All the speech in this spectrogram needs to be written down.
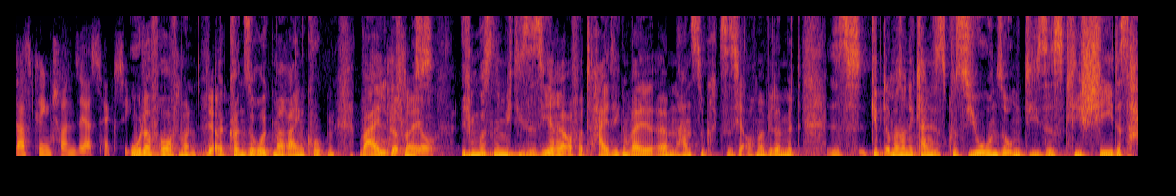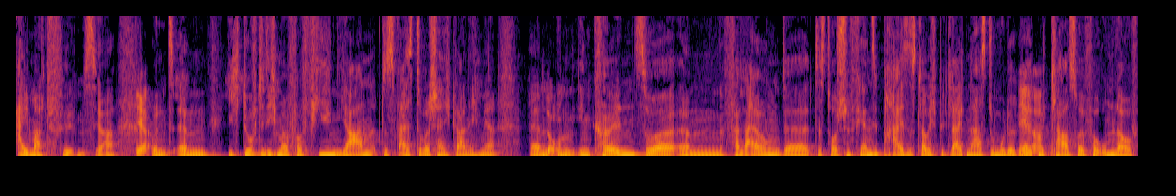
Das klingt schon sehr sexy. Oder Frau Hoffmann, Ja. da können Sie ruhig mal reingucken. Weil Das ich ich muss, auch. ich muss nämlich diese Serie auch verteidigen, weil ähm, Hans, du kriegst es ja auch mal wieder mit. Es gibt immer so eine kleine Diskussion so um dieses Klischee des Heimatfilms, ja. Ja. Und ähm, ich durfte dich mal vor vielen Jahren, das weißt du wahrscheinlich gar nicht mehr, ähm, Doch. in, in Köln zur ähm, Verleihung der, des Deutschen Fernsehpreises, glaube ich, begleiten. Da hast du moderiert Ja. mit Klaas Häufer Umlauf.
